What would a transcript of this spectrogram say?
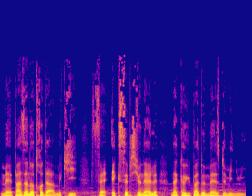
mais pas à Notre-Dame qui, fait exceptionnel, n'accueille pas de messe de minuit.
